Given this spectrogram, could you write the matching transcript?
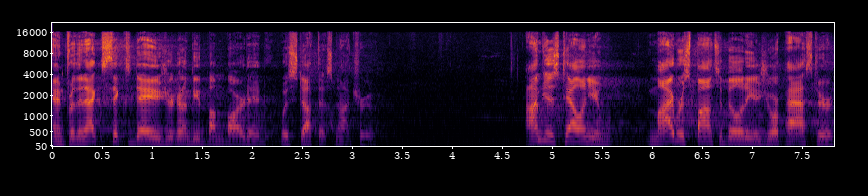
And for the next six days, you're going to be bombarded with stuff that's not true. I'm just telling you, my responsibility as your pastor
